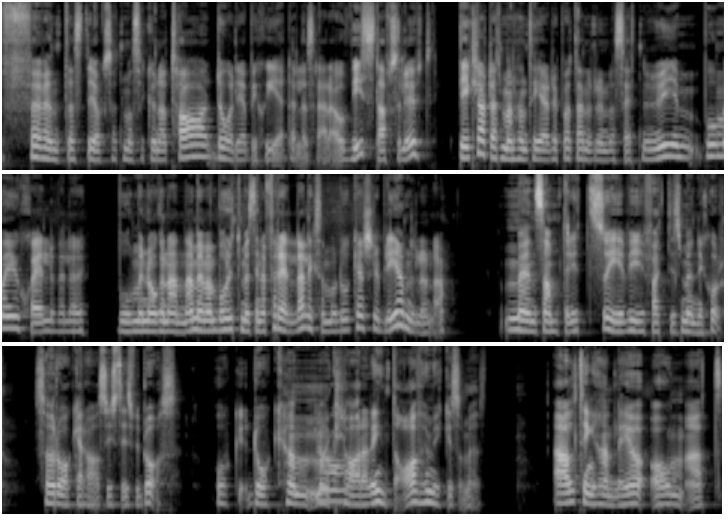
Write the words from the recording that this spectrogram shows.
förväntas det också att man ska kunna ta dåliga besked eller sådär. Och visst, absolut. Det är klart att man hanterar det på ett annorlunda sätt. Nu bor man ju själv eller bor med någon annan, men man bor inte med sina föräldrar liksom, och då kanske det blir annorlunda. Men samtidigt så är vi ju faktiskt människor som råkar ha cystisk fibros. Och då kan man ja. klarar inte av hur mycket som helst. Allting handlar ju om att,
